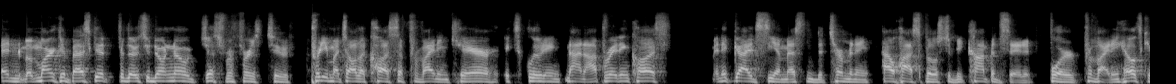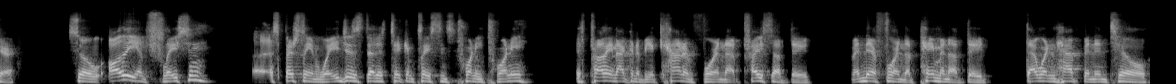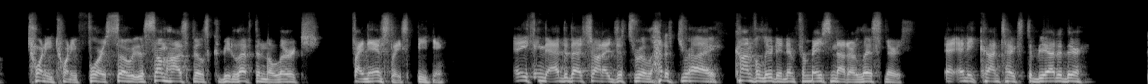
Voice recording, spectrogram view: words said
And market basket, for those who don't know, just refers to pretty much all the costs of providing care, excluding non operating costs. And it guides CMS in determining how hospitals should be compensated for providing healthcare. So, all the inflation, uh, especially in wages, that has taken place since 2020 is probably not going to be accounted for in that price update. And therefore, in the payment update, that wouldn't happen until 2024. So, some hospitals could be left in the lurch, financially speaking. Anything to add to that, Sean? I just threw a lot of dry, convoluted information at our listeners. Any context to be added there?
